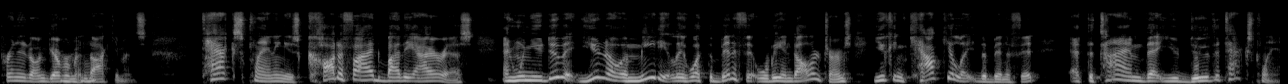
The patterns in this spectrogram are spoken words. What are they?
printed on government mm-hmm. documents. Tax planning is codified by the IRS. And when you do it, you know immediately what the benefit will be in dollar terms. You can calculate the benefit at the time that you do the tax plan.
